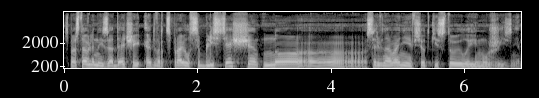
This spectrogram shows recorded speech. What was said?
С поставленной задачей Эдвард справился блестяще, но э, соревнование все-таки стоило ему жизни.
